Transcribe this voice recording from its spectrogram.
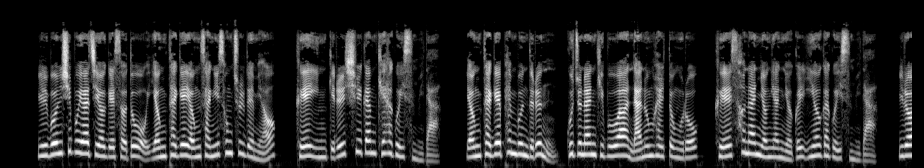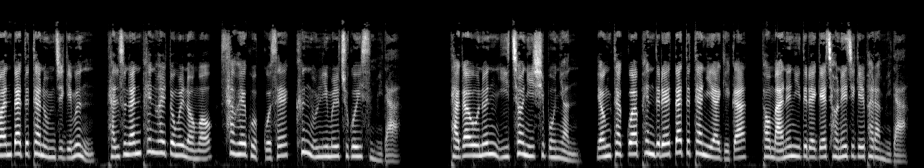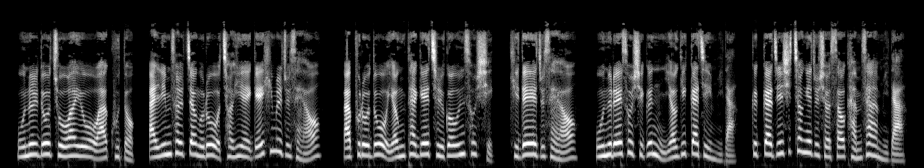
일본 시부야 지역에서도 영탁의 영상이 송출되며 그의 인기를 실감케 하고 있습니다. 영탁의 팬분들은 꾸준한 기부와 나눔 활동으로 그의 선한 영향력을 이어가고 있습니다. 이러한 따뜻한 움직임은 단순한 팬 활동을 넘어 사회 곳곳에 큰 울림을 주고 있습니다. 다가오는 2025년 영탁과 팬들의 따뜻한 이야기가 더 많은 이들에게 전해지길 바랍니다. 오늘도 좋아요와 구독, 알림 설정으로 저희에게 힘을 주세요. 앞으로도 영탁의 즐거운 소식 기대해 주세요. 오늘의 소식은 여기까지입니다. 끝까지 시청해 주셔서 감사합니다.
